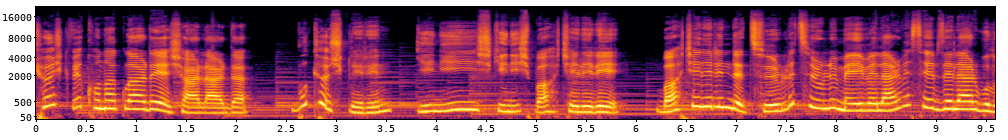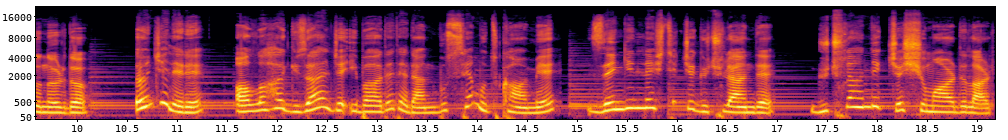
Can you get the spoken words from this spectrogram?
köşk ve konaklarda yaşarlardı. Bu köşklerin geniş geniş bahçeleri, bahçelerinde türlü türlü meyveler ve sebzeler bulunurdu. Önceleri Allah'a güzelce ibadet eden bu Semud kavmi zenginleştikçe güçlendi. Güçlendikçe şımardılar.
